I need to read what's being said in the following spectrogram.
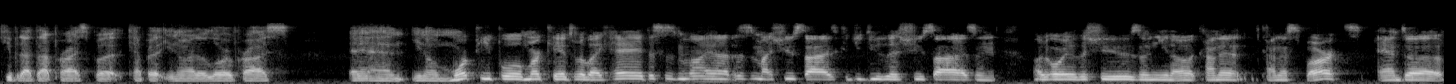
keep it at that price, but kept it, you know, at a lower price. And, you know, more people, more kids were like, Hey, this is my, uh, this is my shoe size. Could you do this shoe size? And I'd order the shoes and, you know, it kind of, kind of sparked. And, uh,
